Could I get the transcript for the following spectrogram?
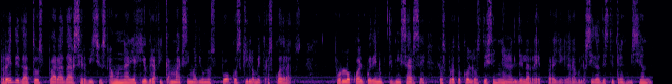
Red de datos para dar servicios a un área geográfica máxima de unos pocos kilómetros cuadrados por lo cual pueden optimizarse los protocolos de señal de la red para llegar a velocidades de transmisión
